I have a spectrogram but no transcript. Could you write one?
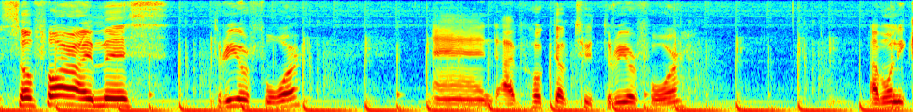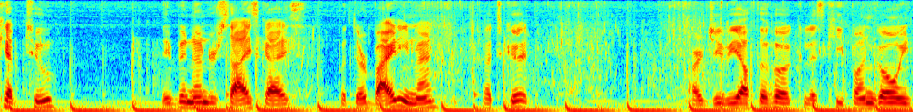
So far, I miss three or four, and I've hooked up to three or four. I've only kept two. They've been undersized, guys, but they're biting, man. That's good. RGV off the hook. Let's keep on going.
